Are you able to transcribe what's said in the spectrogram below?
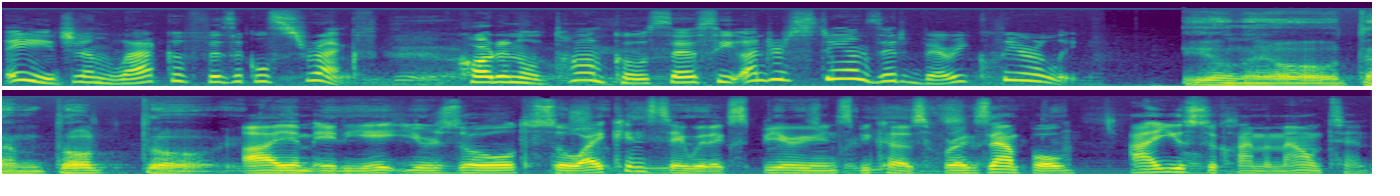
age and lack of physical strength. Cardinal Tomko says he understands it very clearly. I am 88 years old, so I can say with experience because, for example, I used to climb a mountain.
